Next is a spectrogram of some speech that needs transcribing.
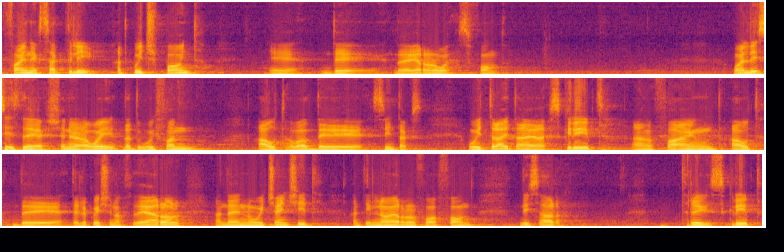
find exactly at which point uh, the, the error was found. Well, this is the general way that we found out about the syntax. We tried a script and found out the, the location of the error, and then we changed it until no error was found. These are three scripts.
